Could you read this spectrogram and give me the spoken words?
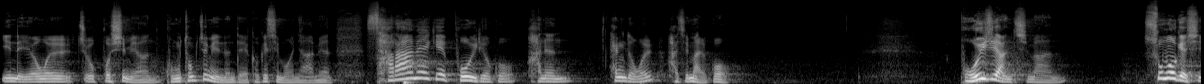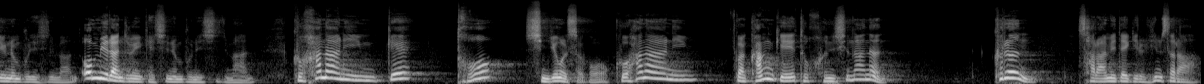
이 내용을 쭉 보시면 공통점이 있는데 그것이 뭐냐 하면 사람에게 보이려고 하는 행동을 하지 말고 보이지 않지만 숨어 계시는 분이시지만 엄밀한 중에 계시는 분이시지만 그 하나님께 더 신경을 쓰고 그 하나님과 관계에 더 헌신하는 그런 사람이 되기를 힘써라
